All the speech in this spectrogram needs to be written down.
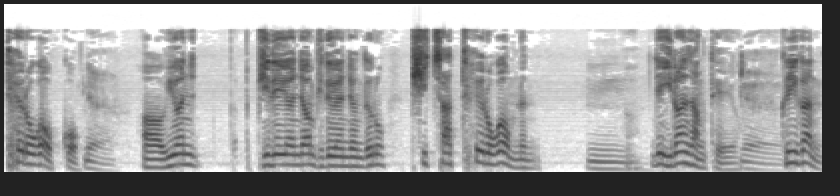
퇴로가 없고 네. 어, 위원 비대위원장은 비대위원장대로 피차 퇴로가 없는 음. 어, 이제 이런 상태예요. 네. 그러니까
